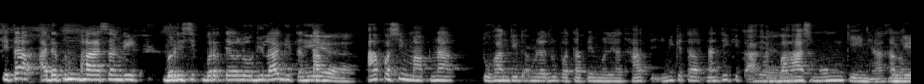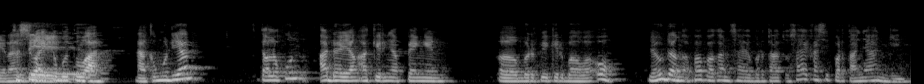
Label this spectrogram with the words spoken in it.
kita ada pembahasan di berisik berteologi lagi tentang Iya. apa sih makna Tuhan tidak melihat rupa tapi melihat hati. Ini kita nanti kita akan Iya. bahas mungkin ya kalau nanti. sesuai kebutuhan. Nah kemudian kalaupun ada yang akhirnya pengen eh, berpikir bahwa oh ya udah nggak apa-apa kan saya bertato. Saya kasih pertanyaan gini.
